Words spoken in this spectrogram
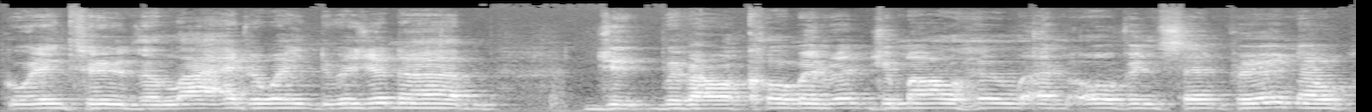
going into the light heavyweight division. Um, with our co-main Jamahal Hill and Ovince St. Preux. Now,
